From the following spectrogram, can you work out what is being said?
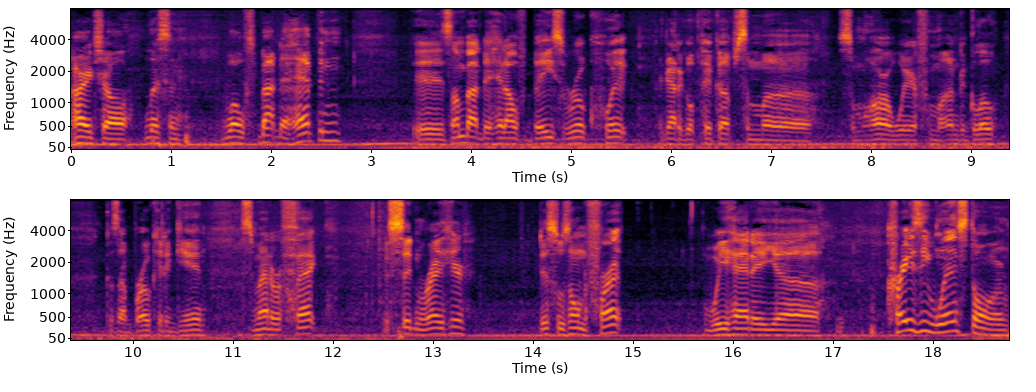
All right, y'all. Listen, what's about to happen is I'm about to head off base real quick. I got to go pick up some uh, some hardware from my underglow because I broke it again. As a matter of fact, it's sitting right here. This was on the front. We had a uh, crazy windstorm,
